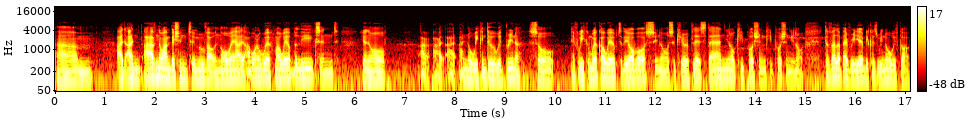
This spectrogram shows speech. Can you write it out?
Um, I, I, I have no ambition to move out of Norway. I, I want to work my way up the leagues and, you know, I, I, I know we can do it with Bryne. So if we can work our way up to the Obos, you know, secure a place then, you know, keep pushing, keep pushing, you know, develop every year because we know we've got,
